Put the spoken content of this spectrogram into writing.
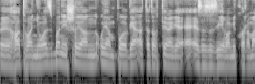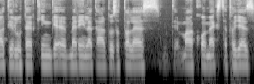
68-ban, és olyan, olyan polgár, tehát tényleg ez az az év, amikor a Martin Luther King merénylet áldozata lesz, Malcolm X, tehát hogy ez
